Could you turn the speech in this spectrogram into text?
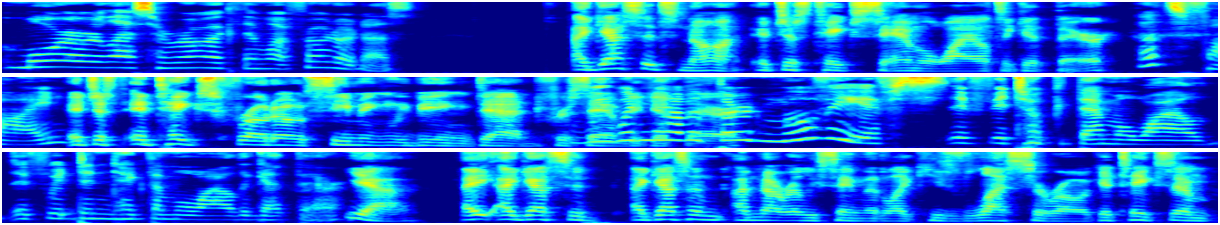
more or less heroic than what Frodo does? I guess it's not. It just takes Sam a while to get there. That's fine. It just, it takes Frodo seemingly being dead for Sam to get it. They wouldn't have there. a third movie if if it took them a while. If it didn't take them a while to get there. Yeah, I, I guess it. I guess I'm. I'm not really saying that like he's less heroic. It takes him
